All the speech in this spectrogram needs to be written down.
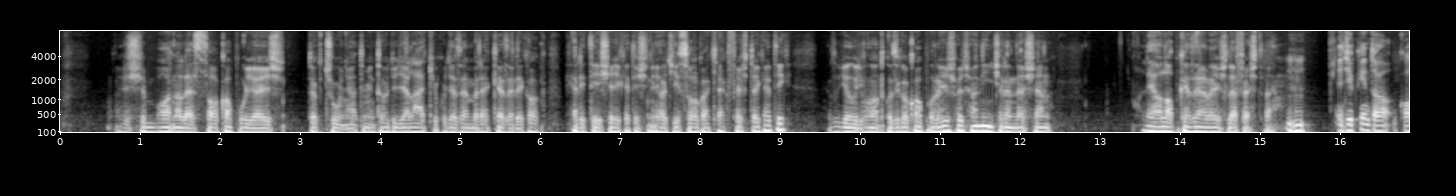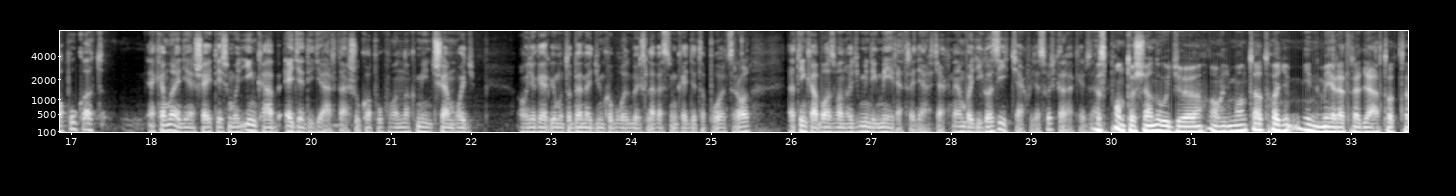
és barna lesz a kapuja, és tök csúnya, mint ahogy ugye látjuk, hogy az emberek kezelik a kerítéseiket, és néha csiszolgatják, festegetik. Ez ugyanúgy vonatkozik a kapura is, hogyha nincs rendesen lealapkezelve és lefestve. Uh-huh. Egyébként a kapukat, nekem van egy ilyen sejtésem, hogy inkább egyedi gyártású kapuk vannak, mint sem, hogy ahogy a Gergő mondta, bemegyünk a boltba és leveszünk egyet a polcról. Tehát inkább az van, hogy mindig méretre gyártják, nem? Vagy igazítják, hogy ez hogy kell elképzelni? Ez pontosan úgy, ahogy mondtad, hogy mind méretre gyártott.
